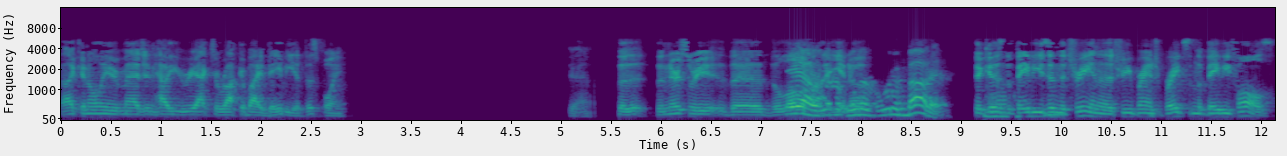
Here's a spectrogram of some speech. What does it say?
I can only imagine how you react to Rockabye Baby at this point. Yeah, the the nursery, the the lullaby, yeah, what, you know, what, what about it? because Yeah. the baby's in the tree and then the tree branch breaks and the baby falls.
